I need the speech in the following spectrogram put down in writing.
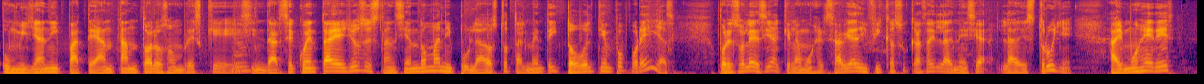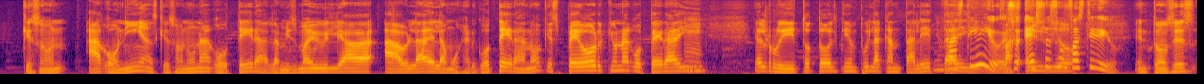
humillan y patean tanto a los hombres que Mm. sin darse cuenta ellos están siendo manipulados totalmente y todo el tiempo por ellas. Por eso le decía que la mujer sabia edifica su casa y la necia la destruye. Hay mujeres que son agonías, que son una gotera. La misma Biblia habla de la mujer gotera, ¿no? Que es peor que una gotera y Mm. el ruidito todo el tiempo y la cantaleta. Un y fastidio, eso, eso es un fastidio. entonces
